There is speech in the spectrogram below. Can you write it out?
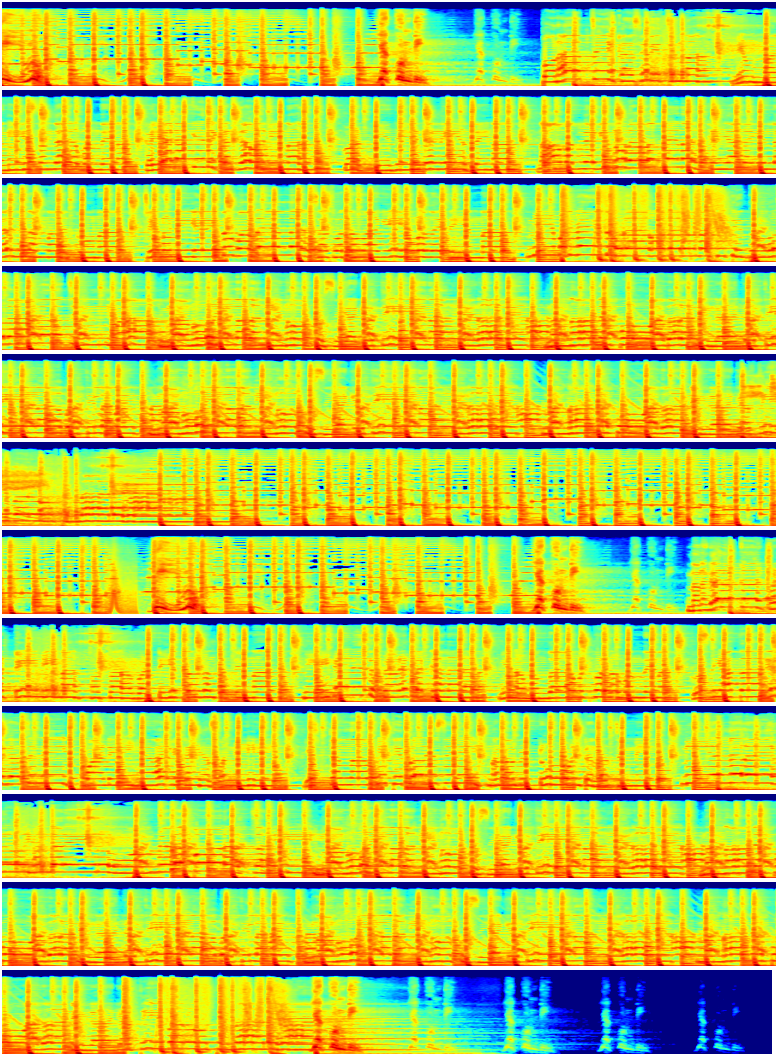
闭目，ಎಕ್ಕುಂಡಿ ಪೊನಾತಿ ಕನಸಿದೆ ತಿನ್ನ ನಿಮ್ಮನಿ ಸಂದಗ ಬಂದೇನ ಕೈಯಾಗ ನನಗ ರೊಕ್ಕ ಕೊಟ್ಟಿ ನೀನ ಹೊಸ ಬಟ್ಟಿ ತಗೊಂತ ತಿನ್ನ. ನೀ ಹೇಳಿದ ಫೇವ್ರೆಟ್ ಕಲರನ ನಿನ್ನ ಮುಂದ ಉಟ್ಕೊಂಡು ಬಂದೇನ. ಖುಷಿ ಆತ ನಿನಗ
